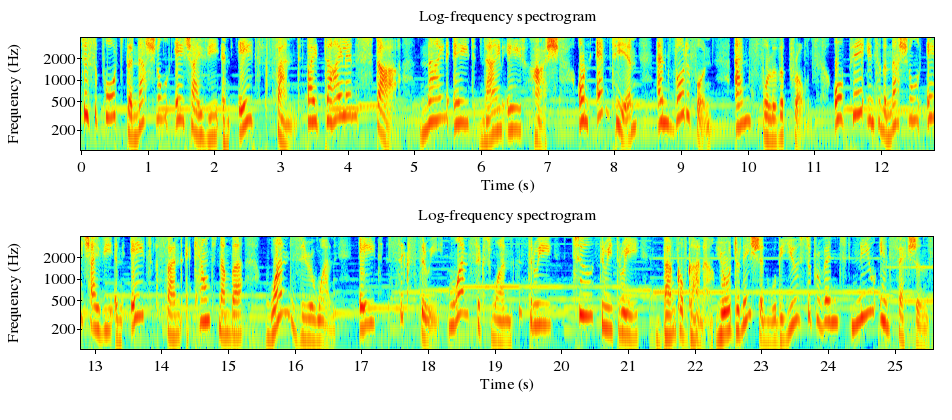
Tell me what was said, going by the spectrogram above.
to support the National HIV and AIDS Fund by dialing star 9898 hash on MTN and Vodafone and follow the prompts or pay into the National HIV and AIDS Fund account number 101 863 161 3233 Bank of Ghana. Your donation will be used to prevent new infections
